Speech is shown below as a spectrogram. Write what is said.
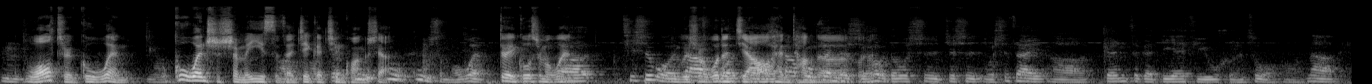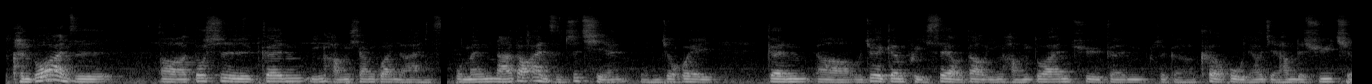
嗯，Walter 顾问，顾问是什么意思？在这个情况下，顾顾什么问？对，顾什么问？其实我不是我的脚很疼的。的时候都是就是我是在呃跟这个 DFU 合作哦，那很多案子呃都是跟银行相关的案子。我们拿到案子之前，我们就会跟呃我就会跟 Presale 到银行端去跟这个客户了解他们的需求。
